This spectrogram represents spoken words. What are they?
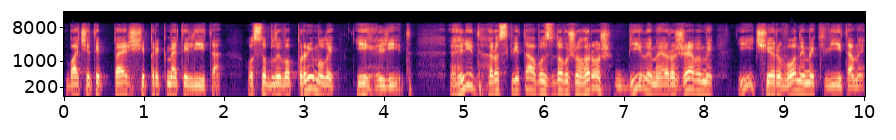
бачити перші прикмети літа, особливо примули і глід. Глід розквітав уздовж огорож білими, рожевими і червоними квітами,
